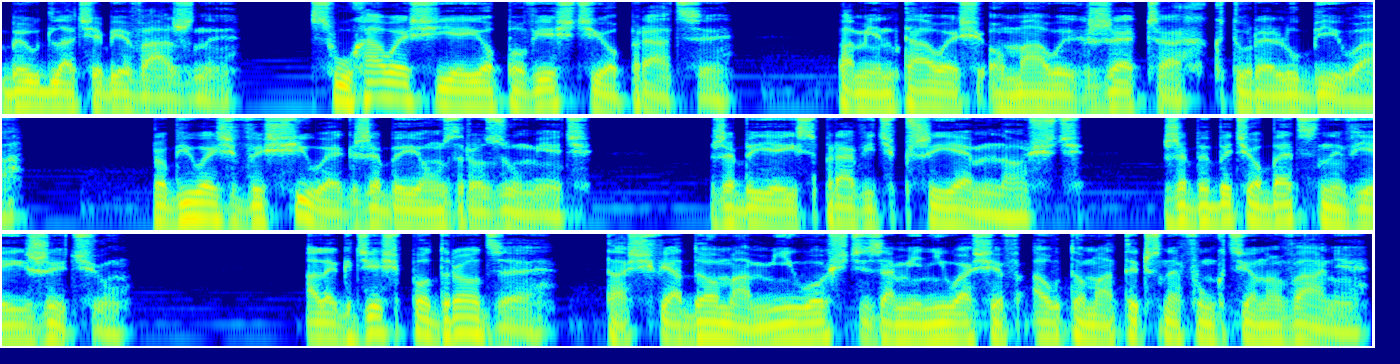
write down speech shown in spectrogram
był dla ciebie ważny. Słuchałeś jej opowieści o pracy, pamiętałeś o małych rzeczach, które lubiła. Robiłeś wysiłek, żeby ją zrozumieć, żeby jej sprawić przyjemność, żeby być obecny w jej życiu. Ale gdzieś po drodze ta świadoma miłość zamieniła się w automatyczne funkcjonowanie.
